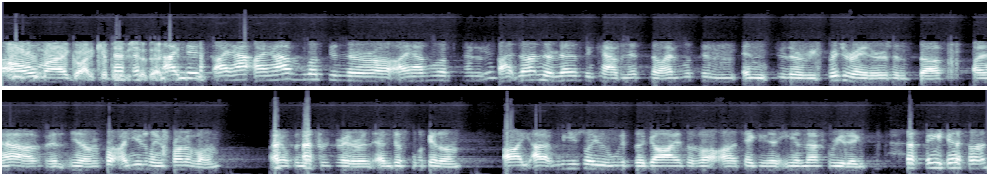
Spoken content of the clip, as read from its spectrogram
Oh my God! I can't believe you said that. I did. I ha- I have looked in their. Uh, I have looked uh, not in their medicine cabinets. No, I've looked in in through their refrigerators and stuff. I have, and you know, front, usually in front of them. I open the refrigerator and, and just look at them. I, I usually with the guise of uh, uh, taking an EMF reading. you know,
